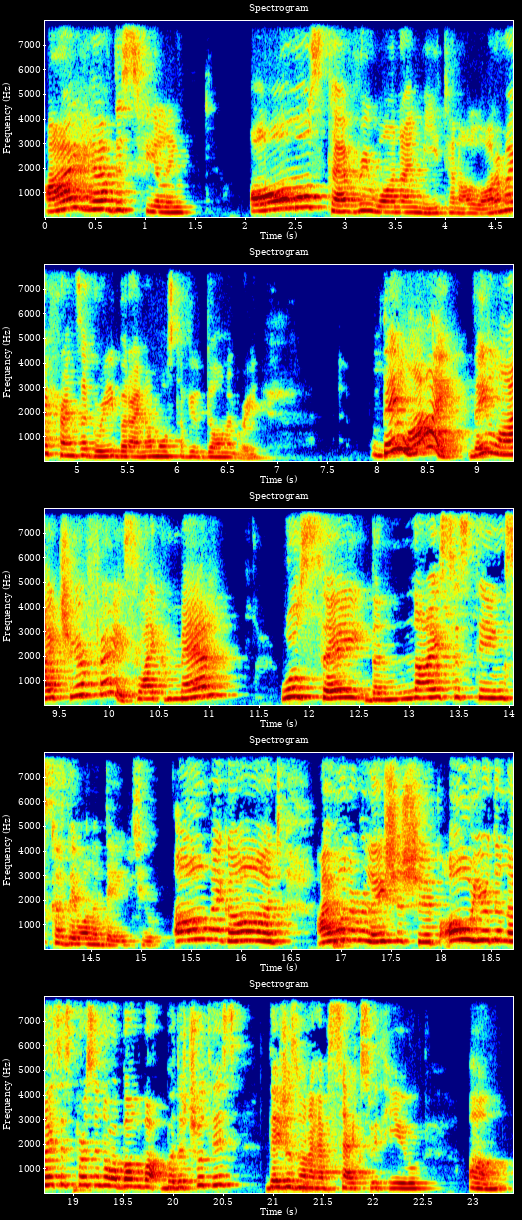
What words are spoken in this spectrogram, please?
I have this feeling almost everyone i meet and a lot of my friends agree but i know most of you don't agree. They lie. They lie to your face. Like men will say the nicest things because they want to date you oh my god I want a relationship. Oh, you're the nicest person, or blah, blah, blah. But the truth is, they just want to have sex with you um,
